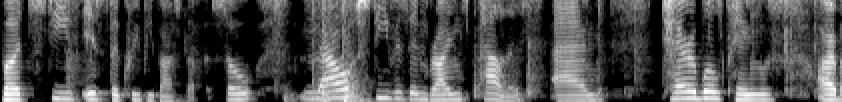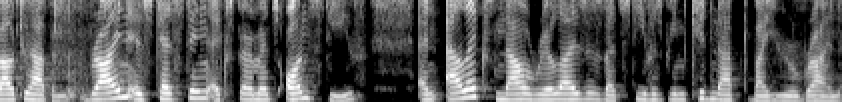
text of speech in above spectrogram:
but Steve is the creepy pasta. So now Steve is in Brian's palace and terrible things are about to happen. Brian is testing experiments on Steve, and Alex now realizes that Steve has been kidnapped by Hero Brian.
